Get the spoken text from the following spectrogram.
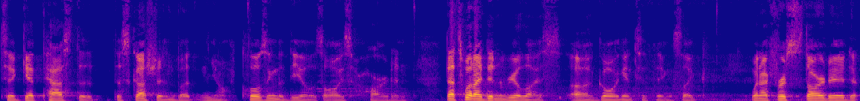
to get past the discussion. But you know, closing the deal is always hard, and that's what I didn't realize uh, going into things. Like when I first started,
